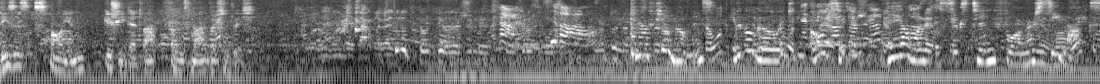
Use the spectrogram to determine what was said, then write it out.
Dieses Spoien geschieht etwa fünfmal wöchentlich. In a few moments, we will go to the old city. They are one of the 16 former sea locks.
